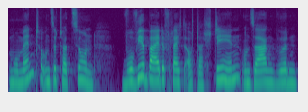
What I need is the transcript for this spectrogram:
Momente und Situationen, wo wir beide vielleicht auch da stehen und sagen würden,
